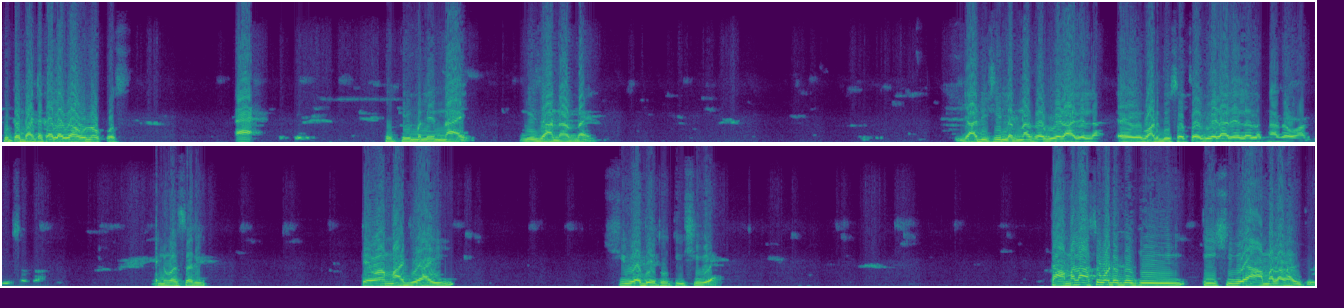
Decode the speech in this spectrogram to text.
कुठं भटकायला जाऊ नकोस. ऍ. ती म्हणले नाही मी जाणार नाही. ज्या दिवशी लग्नाचा वेळ आलेला वाढदिवसाचा वेळ आलेला लग्नाचा वाढदिवसाचा एनिव्हर्सरी तेव्हा माझी आई शिव्या देत होती शिव्या. तर आम्हाला असं वाटत की ती शिव्या आम्हाला घालते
